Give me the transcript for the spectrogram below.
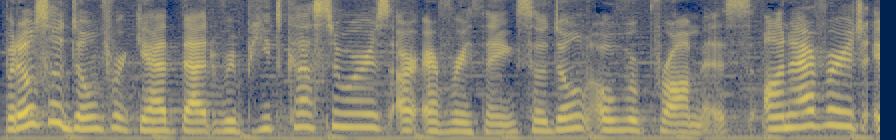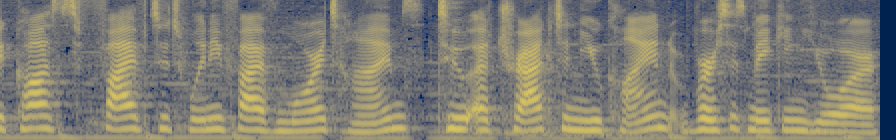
But also don't forget that repeat customers are everything, so don't overpromise. On average, it costs 5 to 25 more times to attract a new client versus making your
